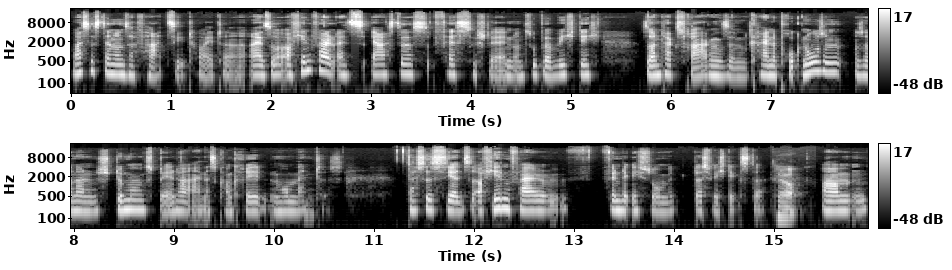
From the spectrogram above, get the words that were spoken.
Was ist denn unser Fazit heute? Also auf jeden Fall als erstes festzustellen und super wichtig, Sonntagsfragen sind keine Prognosen, sondern Stimmungsbilder eines konkreten Momentes. Das ist jetzt auf jeden Fall, finde ich, somit das Wichtigste. Ja. Ähm,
